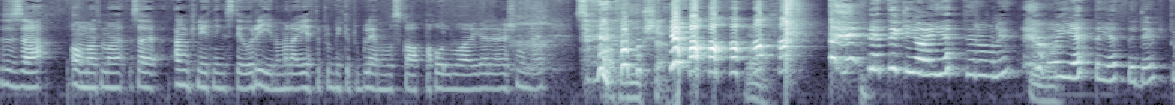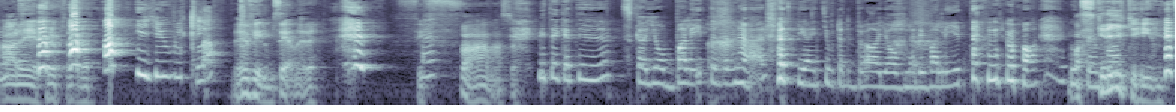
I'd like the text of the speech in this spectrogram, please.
Alltså, så här, om att man, så här, anknytningsteorin, om man har jättemycket problem med att skapa hållbara relationer. Så, Ja, för morsa. det tycker jag är jätteroligt och jätte, jättedeppigt. Ja, det är fruktansvärt. I julklapp. Det är en filmscen, är det? Fy fan alltså. Vi tänker att du ska jobba lite med den här för att vi har inte gjort ett bra jobb när du var liten. Du har Vad uppenbar- skriker hint?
